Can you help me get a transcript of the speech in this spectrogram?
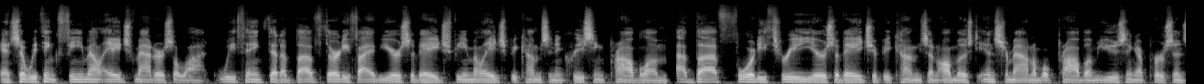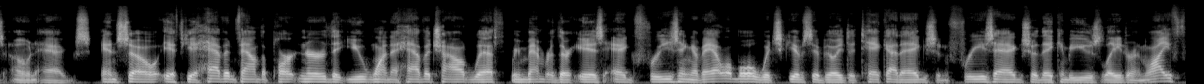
And so we think female age matters a lot. We think that above 35 years of age, female age becomes an increasing problem. Above 43 years of age, it becomes an almost insurmountable problem using a person's own eggs. And so if you haven't found the partner that you want to have a child with, remember there is egg freezing available, which gives the ability to take out eggs and freeze eggs so they can be used later in life.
